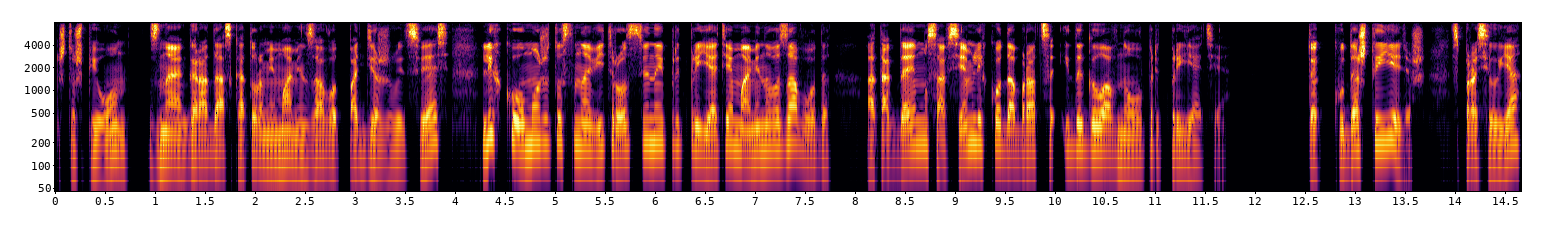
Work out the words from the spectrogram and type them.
что шпион, зная города, с которыми мамин завод поддерживает связь, легко может установить родственные предприятия маминого завода, а тогда ему совсем легко добраться и до головного предприятия. «Так куда ж ты едешь?» — спросил я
